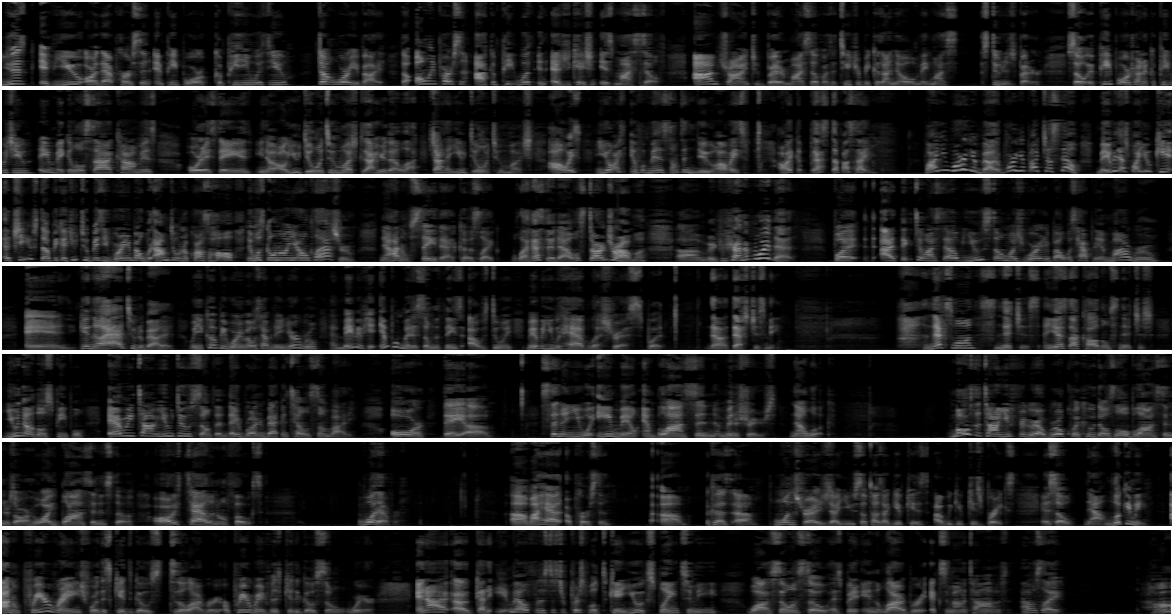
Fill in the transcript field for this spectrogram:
you just if you are that person and people are competing with you, don't worry about it. The only person I compete with in education is myself. I'm trying to better myself as a teacher because I know it'll make my students better. So if people are trying to compete with you, they making little side comments or they saying, you know, oh, you doing too much? Because I hear that a lot. Shout you doing too much. I always, you always implement something new. I always, I always, that stuff I say, why you worry about it? Worry about yourself. Maybe that's why you can't achieve stuff because you're too busy worrying about what I'm doing across the hall than what's going on in your own classroom. Now I don't say that because, like, like I said, that will start drama. Um, we're just trying to avoid that. But I think to myself, you so much worried about what's happening in my room and getting an attitude about it when you could be worrying about what's happening in your room. And maybe if you implemented some of the things I was doing, maybe you would have less stress. But uh, that's just me. The next one, snitches. And yes, I call them snitches. You know those people. Every time you do something, they running back and telling somebody. Or they uh, sending you an email and blind sending administrators. Now look, most of the time you figure out real quick who those little blind senders are, who always blind sending stuff, always tallying on folks. Whatever. Um, I had a person, um, because um, one of the strategies I use, sometimes I give kids, I would give kids breaks. And so now look at me. I don't prearrange for this kid to go to the library or prearrange for this kid to go somewhere. And I uh, got an email from the assistant principal. Can you explain to me why so and so has been in the library X amount of times? I was like, huh?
